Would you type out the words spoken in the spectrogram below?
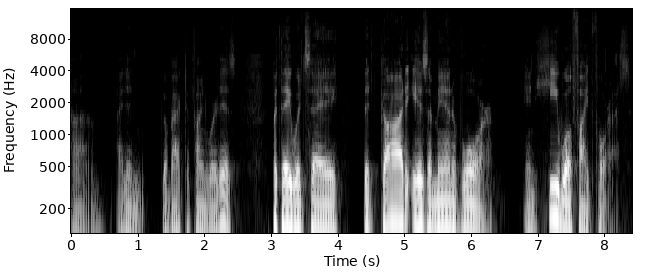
um, I didn't go back to find where it is, but they would say that God is a man of war and he will fight for us.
